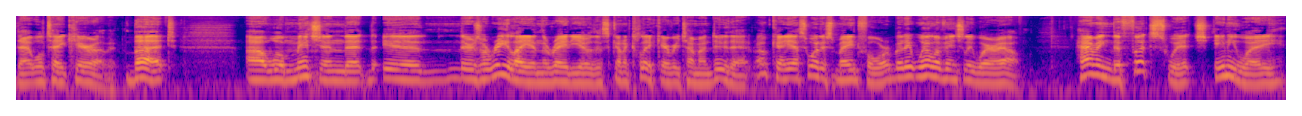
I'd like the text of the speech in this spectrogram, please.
that will take care of it. But I will mention that uh, there's a relay in the radio that's going to click every time I do that. Okay, that's what it's made for, but it will eventually wear out. Having the foot switch anyway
